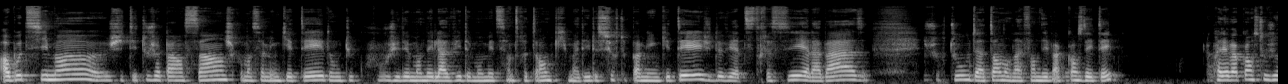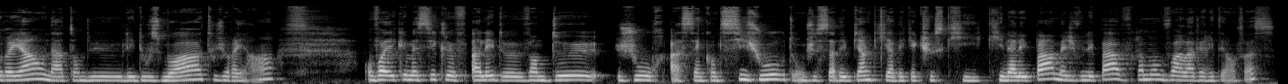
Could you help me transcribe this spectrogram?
Au bout de six mois, euh, j'étais toujours pas enceinte, je commençais à m'inquiéter, donc du coup, j'ai demandé l'avis de mon médecin traitant qui m'a dit de surtout pas m'inquiéter, je devais être stressée à la base, surtout d'attendre la fin des vacances d'été. Après les vacances, toujours rien, on a attendu les 12 mois, toujours rien. On voyait que mes cycles allaient de 22 jours à 56 jours, donc je savais bien qu'il y avait quelque chose qui, qui n'allait pas, mais je voulais pas vraiment voir la vérité en face.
